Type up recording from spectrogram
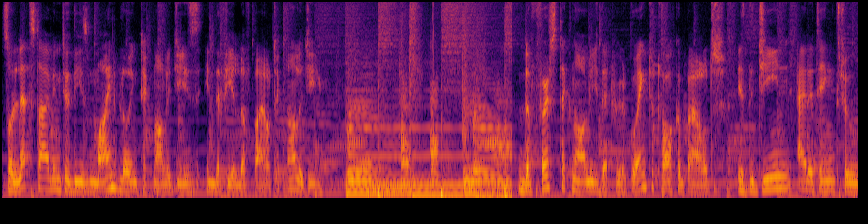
So let's dive into these mind-blowing technologies in the field of biotechnology. The first technology that we're going to talk about is the gene editing through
